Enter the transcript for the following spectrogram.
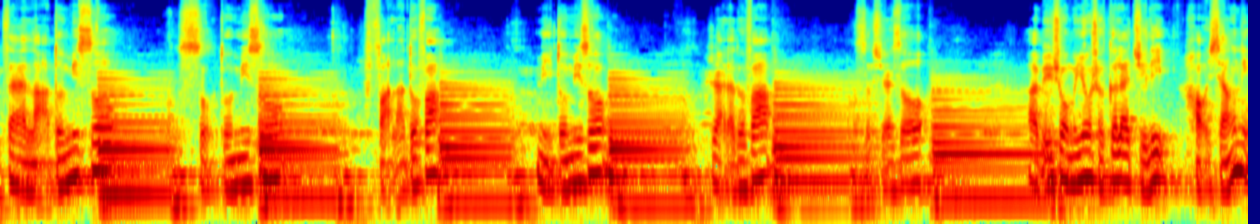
再拉哆咪嗦，嗦哆咪嗦，发拉哆发，咪哆咪嗦，来拉哆发，嗦西来嗦。啊，比如说我们用首歌来举例，《好想你》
